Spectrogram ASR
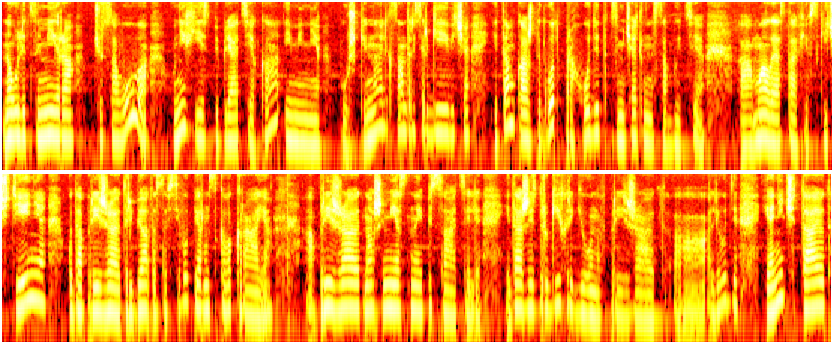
на улице Мира Чусового у них есть библиотека имени Пушкина Александра Сергеевича, и там каждый год проходит замечательное событие. А, Малые Астафьевские чтения, куда приезжают ребята со всего Пермского края, а, приезжают наши местные писатели, и даже из других регионов приезжают а, люди, и они читают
